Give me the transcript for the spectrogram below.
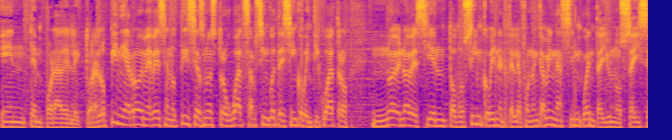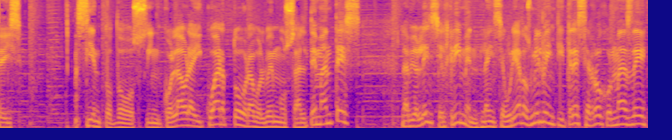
en temporada electoral. Opinia MBS Noticias, nuestro WhatsApp 5524 99125, viene el teléfono en cabina 5166 1025. La hora y cuarto, ahora volvemos al tema antes. La violencia, el crimen, la inseguridad 2023 cerró con más de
